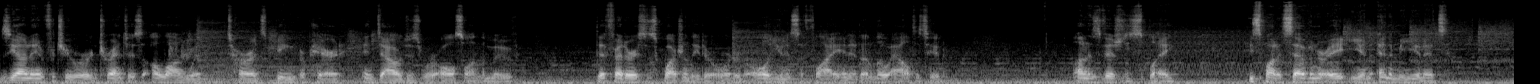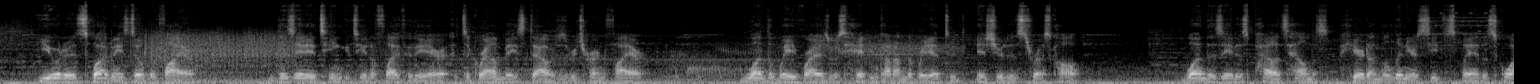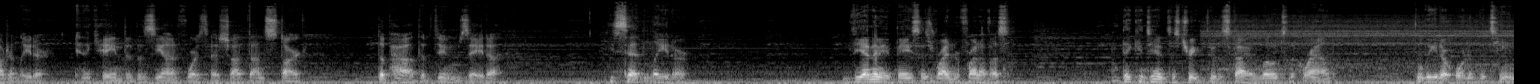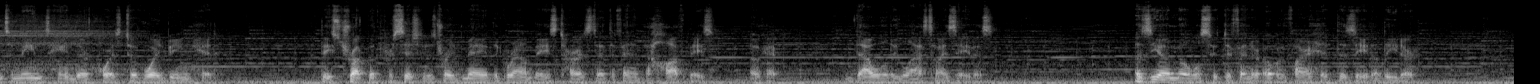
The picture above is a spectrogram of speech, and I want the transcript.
Zeon infantry were in trenches, along with turrets being prepared, and dowagers were also on the move. The Federation squadron leader ordered all units to fly in at a low altitude. On his visual display, he spotted seven or eight un- enemy units. He ordered his squad mates to open fire. The Zeta team continued to fly through the air as the ground based dowagers returned fire one of the wave riders was hit and got on the radio to issue a distress call. One of the Zeta's pilot's helmets appeared on the linear seat display of the squadron leader, indicating that the Zeon force had shot down Stark, the pilot of doomed Zeta. He said later, The enemy base is right in front of us. They continued to streak through the sky low to the ground. The leader ordered the team to maintain their course to avoid being hit. They struck with precision destroyed many of the ground based turrets that defended the Hoth base. Okay, that will be the last time I say this. A Zeon mobile suit defender opened fire and hit the Zeta leader.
